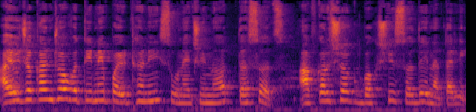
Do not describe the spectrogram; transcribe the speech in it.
आयोजकांच्या वतीने पैठणी सोन्याची नथ तसंच आकर्षक बक्षिसं देण्यात आली.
